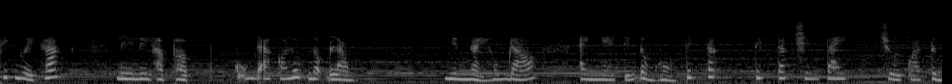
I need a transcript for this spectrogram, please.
thích người khác, ly ly hợp hợp, cũng đã có lúc động lòng. Nhưng ngày hôm đó, anh nghe tiếng đồng hồ tích tắc, tích tắc trên tay, trôi qua từng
